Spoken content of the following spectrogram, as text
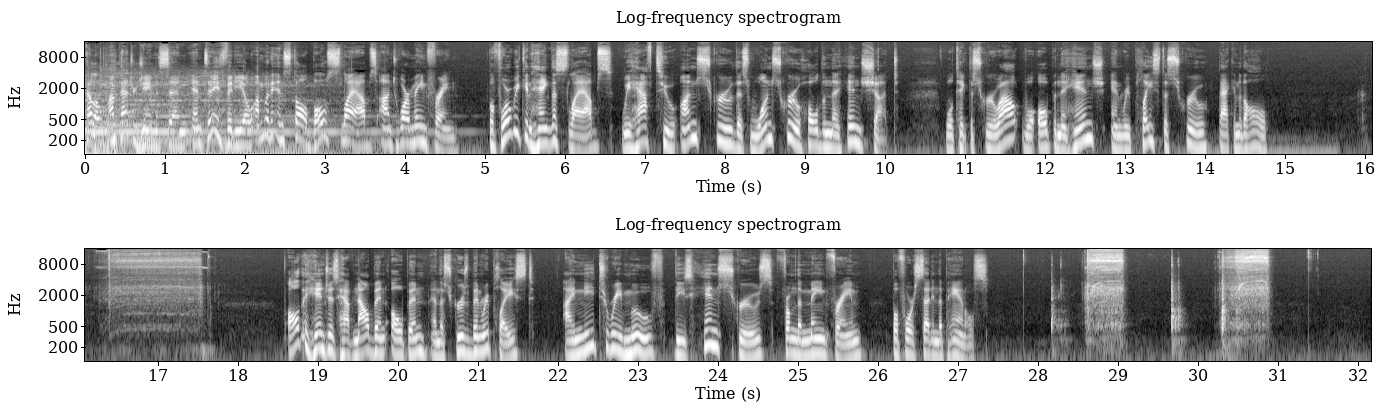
Hello, I'm Patrick Jameson, and in today's video I'm going to install both slabs onto our mainframe. Before we can hang the slabs, we have to unscrew this one screw holding the hinge shut. We'll take the screw out, we'll open the hinge, and replace the screw back into the hole. All the hinges have now been open and the screws been replaced. I need to remove these hinge screws from the mainframe before setting the panels.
